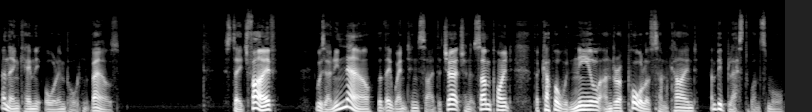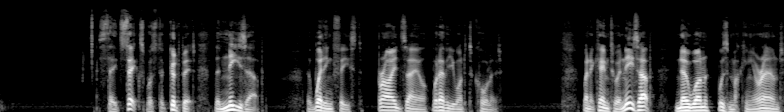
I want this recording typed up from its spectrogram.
And then came the all important vows. Stage five, it was only now that they went inside the church, and at some point the couple would kneel under a pall of some kind and be blessed once more. Stage six was the good bit, the knees up, the wedding feast, bride's ale, whatever you wanted to call it. When it came to a knees up, no one was mucking around.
